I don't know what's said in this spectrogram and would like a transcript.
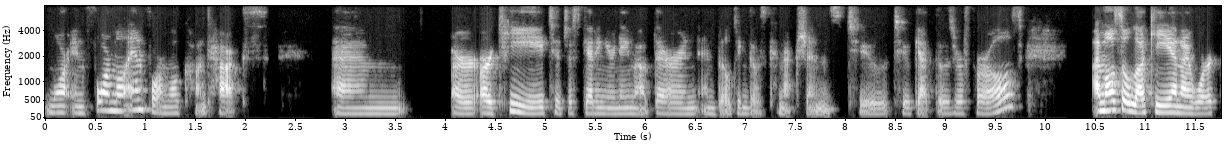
more informal and formal contacts um, are, are key to just getting your name out there and, and building those connections to to get those referrals. I'm also lucky and I work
